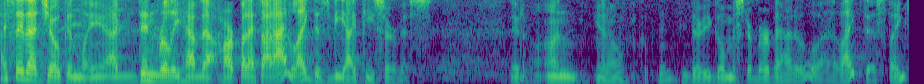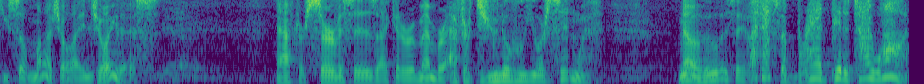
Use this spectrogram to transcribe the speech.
I say that jokingly. I didn't really have that heart, but I thought I like this VIP service. They'd un, you know, Hmm, there you go, Mr. Burbatt. Oh, I like this. Thank you so much. Oh, I enjoy this. After services, I could remember, after, do you know who you are sitting with? No, who is it? Oh, that's the Brad Pitt of Taiwan.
